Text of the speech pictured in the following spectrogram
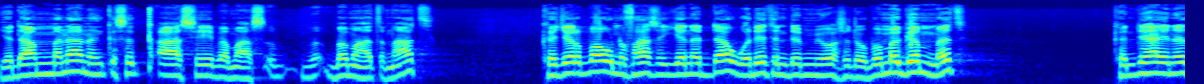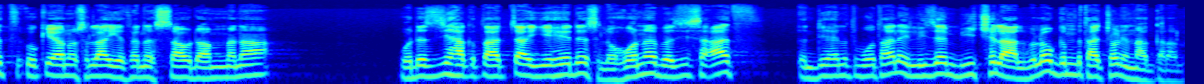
የዳመናን እንቅስቃሴ በማጥናት ከጀርባው ንፋስ እየነዳው ወዴት እንደሚወስደው በመገመት ከእንዲህ አይነት ውቅያኖስ ላይ የተነሳው ዳመና ወደዚህ አቅጣጫ እየሄደ ስለሆነ በዚህ ሰዓት እንዲህ አይነት ቦታ ላይ ሊዘንብ ይችላል ብለው ግምታቸውን ይናገራሉ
